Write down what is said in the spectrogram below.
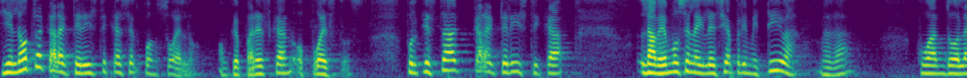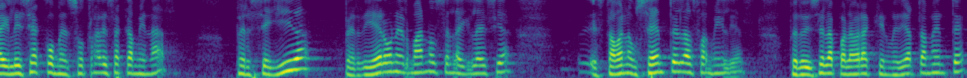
Y la otra característica es el consuelo, aunque parezcan opuestos. Porque esta característica la vemos en la iglesia primitiva, ¿verdad? Cuando la iglesia comenzó otra vez a caminar, perseguida, perdieron hermanos en la iglesia, estaban ausentes las familias, pero dice la palabra que inmediatamente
